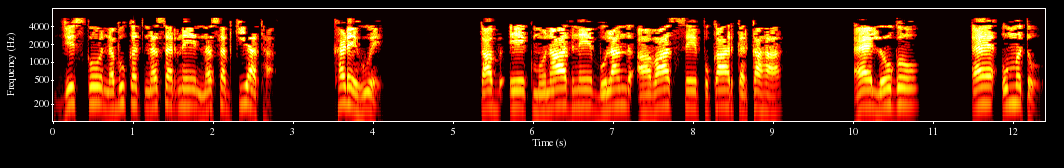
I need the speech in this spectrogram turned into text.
جس کو نبوکت نصر نے نصب کیا تھا، کھڑے ہوئے۔ تب ایک مناد نے بلند آواز سے پکار کر کہا، اے لوگو، اے امتو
